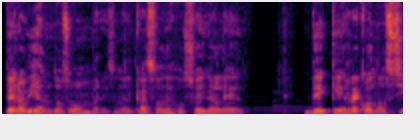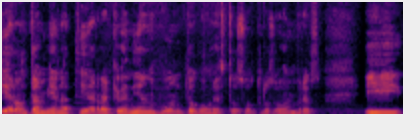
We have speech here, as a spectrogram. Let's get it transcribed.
Pero habían dos hombres, en el caso de José Galet, de que reconocieron también la tierra que venían junto con estos otros hombres. Y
